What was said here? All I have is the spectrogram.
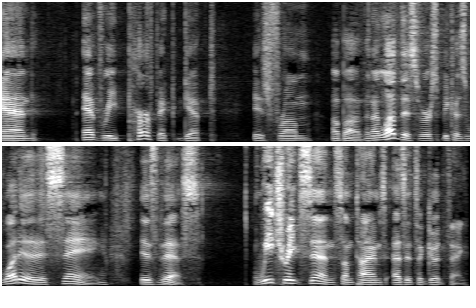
and every perfect gift is from above. And I love this verse because what it is saying is this we treat sin sometimes as it's a good thing.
